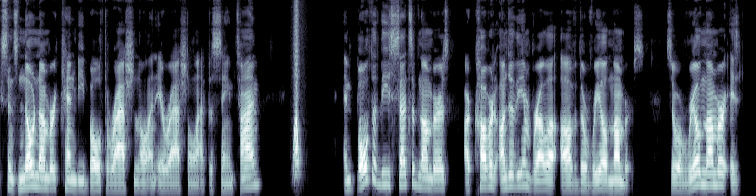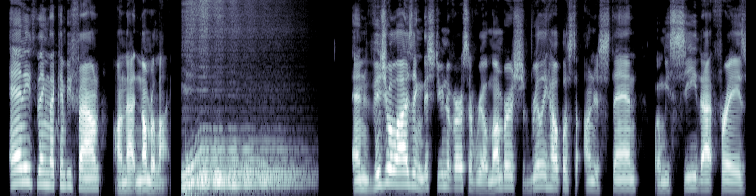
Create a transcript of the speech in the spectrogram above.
since no number can be both rational and irrational at the same time. And both of these sets of numbers are covered under the umbrella of the real numbers. So a real number is anything that can be found on that number line. And visualizing this universe of real numbers should really help us to understand when we see that phrase,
